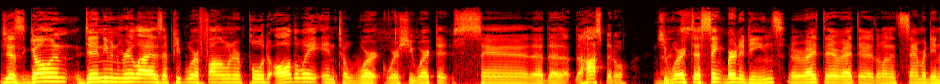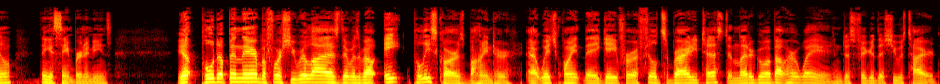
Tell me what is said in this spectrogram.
just going. Didn't even realize that people were following her. Pulled all the way into work where she worked at San, uh, the, the the hospital. She worked at Saint Bernardine's, right there, right there, the one in San Bernardino. I think it's Saint Bernardine's. Yep, pulled up in there before she realized there was about eight police cars behind her. At which point they gave her a field sobriety test and let her go about her way, and just figured that she was tired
